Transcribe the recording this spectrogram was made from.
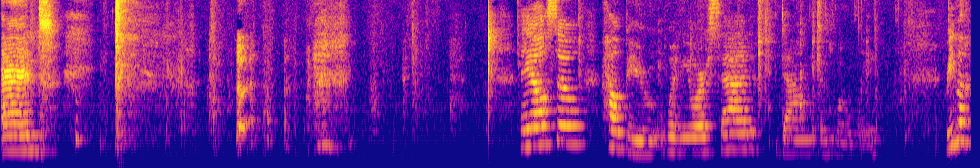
and they also help you when you are sad, down, and lonely. Reba.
